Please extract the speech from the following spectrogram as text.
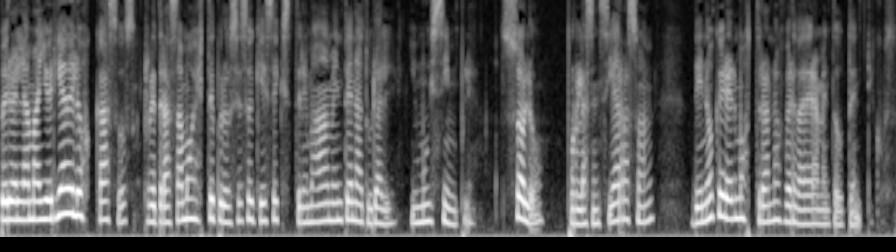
Pero en la mayoría de los casos retrasamos este proceso que es extremadamente natural y muy simple, solo por la sencilla razón de no querer mostrarnos verdaderamente auténticos.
